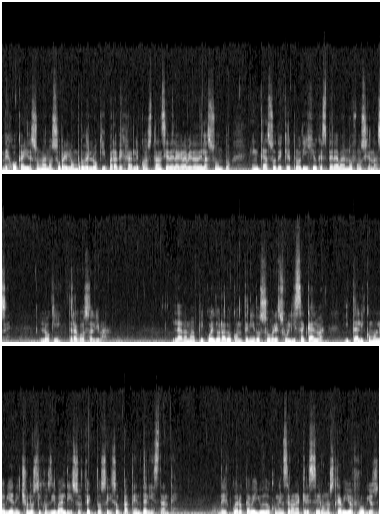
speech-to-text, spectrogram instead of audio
Dejó caer su mano sobre el hombro de Loki para dejarle constancia de la gravedad del asunto en caso de que el prodigio que esperaba no funcionase. Loki tragó saliva. La dama aplicó el dorado contenido sobre su lisa calva, y tal y como lo habían dicho los hijos de Ivaldi, su efecto se hizo patente al instante. Del cuero cabelludo comenzaron a crecer unos cabellos rubios,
